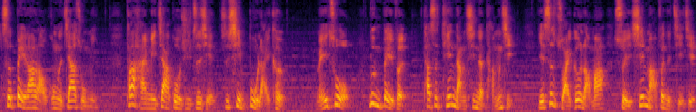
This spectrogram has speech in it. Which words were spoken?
是贝拉老公的家族名，她还没嫁过去之前是姓布莱克。没错，论辈分，她是天狼星的堂姐，也是拽哥老妈水仙马份的姐姐。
